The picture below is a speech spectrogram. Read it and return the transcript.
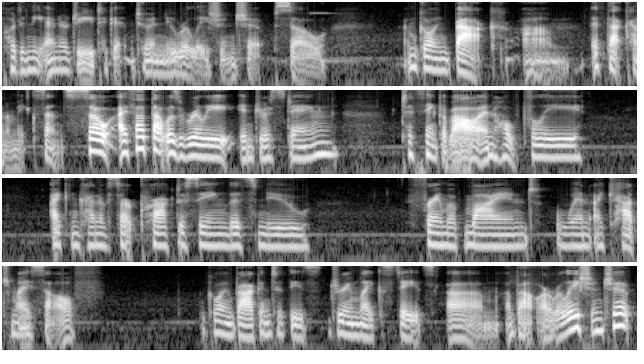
put in the energy to get into a new relationship. So I'm going back, um, if that kind of makes sense. So I thought that was really interesting to think about, and hopefully I can kind of start practicing this new frame of mind when I catch myself going back into these dreamlike states um, about our relationship.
